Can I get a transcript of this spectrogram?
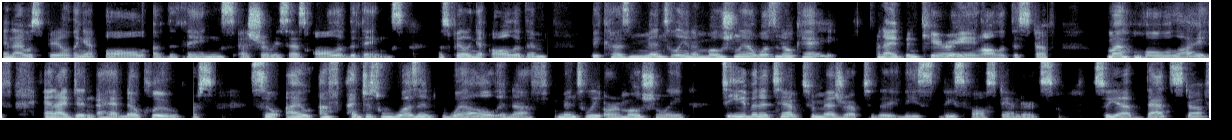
And I was failing at all of the things, as Shirley says, all of the things. I was failing at all of them because mentally and emotionally, I wasn't okay. And I had been carrying all of this stuff my whole life. And I didn't, I had no clue. So I, I, I just wasn't well enough mentally or emotionally to even attempt to measure up to the, these, these false standards. So yeah, that stuff,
